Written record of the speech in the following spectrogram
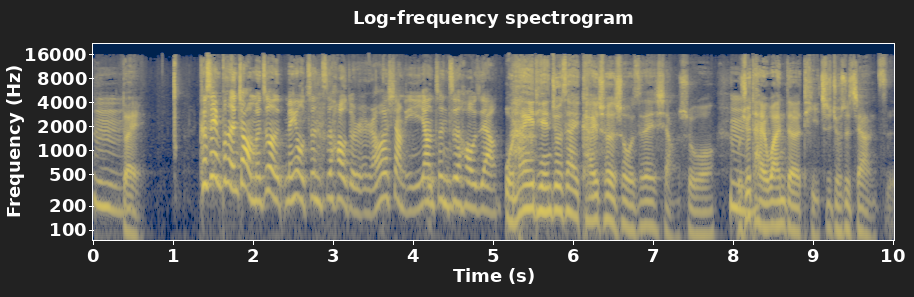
嗯，对。可是你不能叫我们这种没有正字号的人，然后像你一样正字号这样。我，我那一天就在开车的时候，我就在想说，嗯，我觉得台湾的体制就是这样子。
